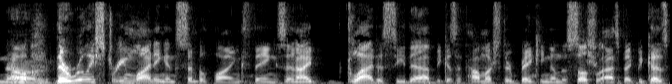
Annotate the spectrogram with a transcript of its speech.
No, Um, they're really streamlining and simplifying things, and I'm glad to see that because of how much they're banking on the social aspect. Because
